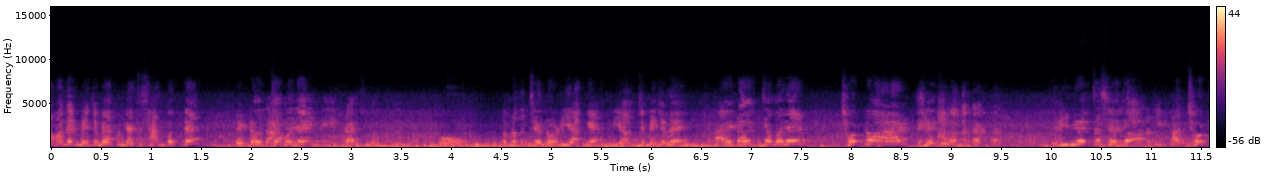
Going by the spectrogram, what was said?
আমাদের মেজো মেয়ে এখন গেছে স্নান করতে। এটা হচ্ছে আমাদের করতে। ও তোমরা তো চেনো রিয়াকে। রিয়া হচ্ছে মেজো মেয়ে। আর এটা হচ্ছে আমাদের ছোট আর সেজো। রিমি হচ্ছে সেজো। আর ছোট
